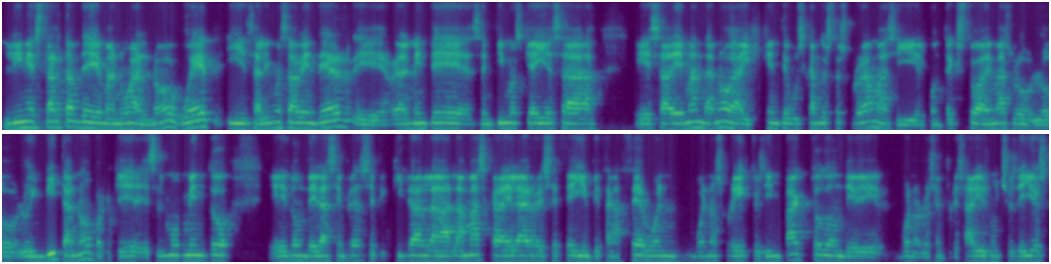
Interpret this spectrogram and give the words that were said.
Lean Startup de manual, ¿no? Web y salimos a vender. Eh, realmente sentimos que hay esa esa demanda, ¿no? Hay gente buscando estos programas y el contexto además lo, invita, ¿no? Porque es el momento eh, donde las empresas se quitan la, máscara de la RSC y empiezan a hacer buenos proyectos de impacto, donde, bueno, los empresarios, muchos de ellos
